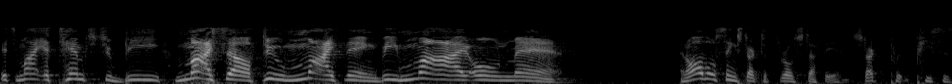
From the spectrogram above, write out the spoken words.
it's my attempt to be myself, do my thing, be my own man. And all those things start to throw stuff in, start to put pieces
